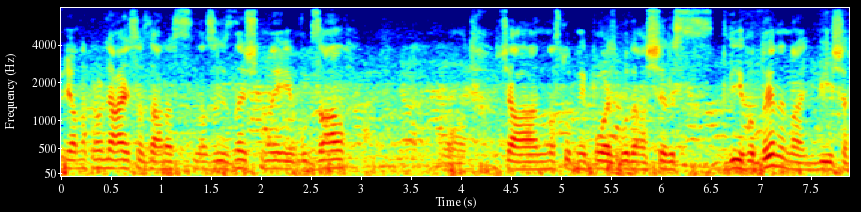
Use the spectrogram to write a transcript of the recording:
Я направляюся зараз на залізничний вокзал. От. Хоча наступний поїзд буде через 2 години, навіть більше.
